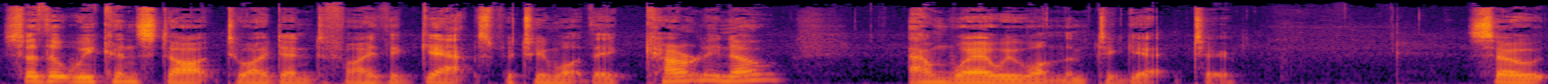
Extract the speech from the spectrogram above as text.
so that we can start to identify the gaps between what they currently know and where we want them to get to. So,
